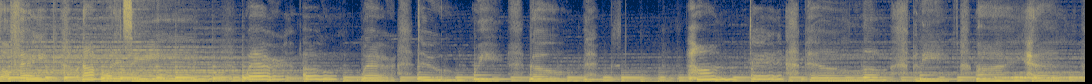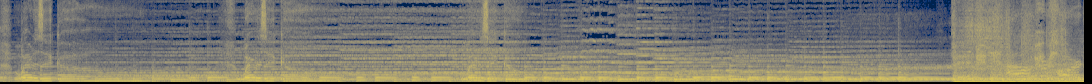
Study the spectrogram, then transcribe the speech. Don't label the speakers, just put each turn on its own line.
fake or not what it seemed. Where, oh, where do we go next? Haunted pillow beneath my head. Where does it go? Where does it go? Does it go? Pick out her heart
